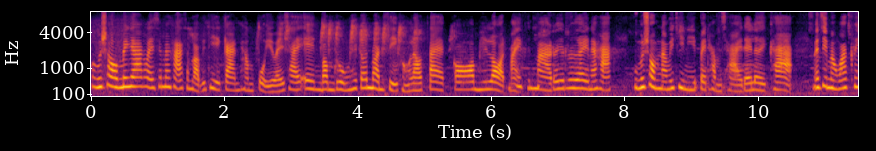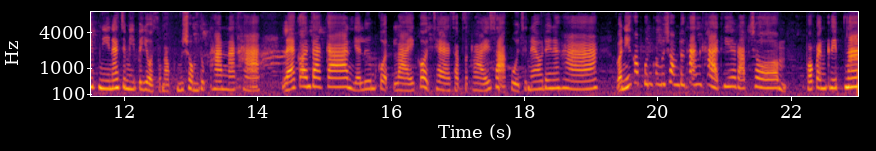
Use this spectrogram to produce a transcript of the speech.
คุณผู้ชมไม่ยากเลยใช่ไหมคะสำหรับวิธีการทำปุ๋ยไว้ใช้เองบำรุงให้ต้นบอนสีของเราแตกกอมีหลอดใหม่ขึ้นมาเรื่อยๆนะคะ คุณผู้ชมนำวิธีนี้ไปทำใช้ได้เลยค่ะ แม่จิมองว่าคลิปนี้น่าจะมีประโยชน์สำหรับคุณผู้ชมทุกท่านนะคะ และก่อนจากการอย่าลืมกดไลค์กดแชร์ Subscribe สาคูชาแนลด้วยนะคะ วันนี้ขอบคุณคุณผู้ชมทุกท่านค่ะที่รับชม พบกันคลิปหน้า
